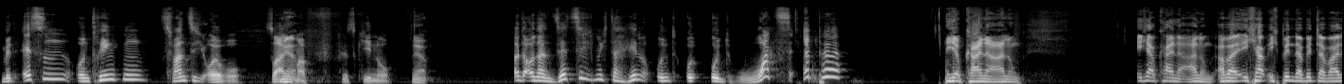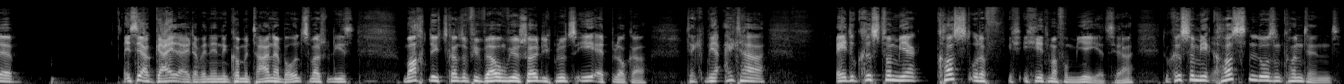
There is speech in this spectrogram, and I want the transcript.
mit Essen und Trinken 20 Euro, sag ich Ja. mal, fürs Kino. Ja. Und, und dann setze ich mich dahin und, und, und WhatsAppe? Ich habe keine Ahnung. Ich habe keine Ahnung. Aber ich hab, ich bin da mittlerweile. Ist ja auch geil, Alter, wenn du in den Kommentaren da bei uns zum Beispiel liest, macht nichts, kann so viel Werbung wie ihr schaltet, ich benutze eh Adblocker. Denk mir, Alter, ey, du kriegst von mir Kost, oder ich, ich rede mal von mir jetzt, ja. Du kriegst von mir kostenlosen Content.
